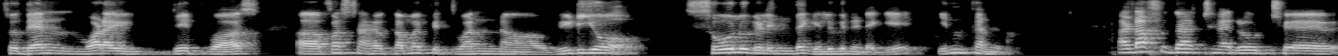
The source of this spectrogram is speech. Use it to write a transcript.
So then what I did was, uh, first I have come up with one uh, video, Solugalinda Geluvinidege in Kannada. And after that, I wrote a,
